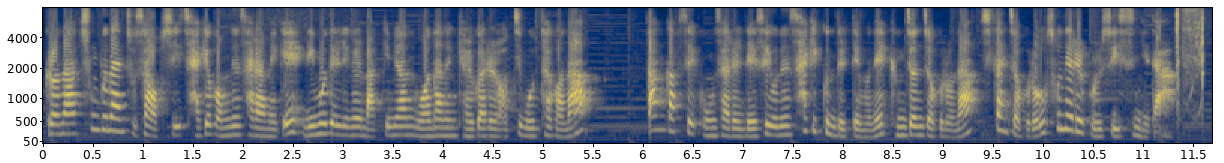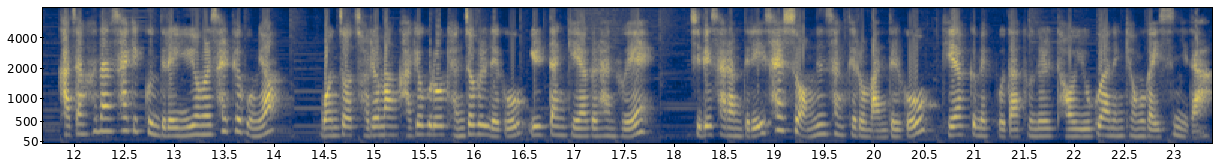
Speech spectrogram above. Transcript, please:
그러나 충분한 조사 없이 자격 없는 사람에게 리모델링을 맡기면 원하는 결과를 얻지 못하거나 땅값에 공사를 내세우는 사기꾼들 때문에 금전적으로나 시간적으로 손해를 볼 수 있습니다. 가장 흔한 사기꾼들의 유형을 살펴보면 먼저 저렴한 가격으로 견적을 내고 일단 계약을 한 후에 집에 사람들이 살 수 없는 상태로 만들고 계약 금액보다 돈을 더 요구하는 경우가 있습니다.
